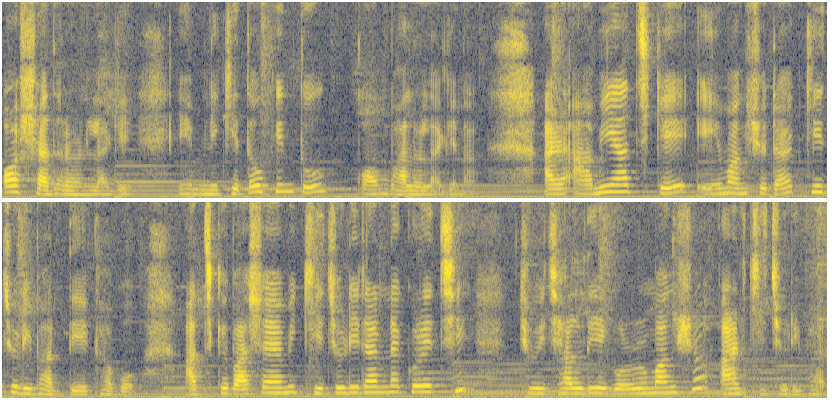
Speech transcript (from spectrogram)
অসাধারণ লাগে। এমনি খেতেও কিন্তু কম ভালো লাগে না। আর আমি আজকে এই মাংসটা খিচুড়ি ভাত দিয়ে খাব। আজকে বাসায় আমি খিচুড়ি রান্না করেছি, চুই ঝাল দিয়ে গরুর মাংস আর খিচুড়ি ভাত।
